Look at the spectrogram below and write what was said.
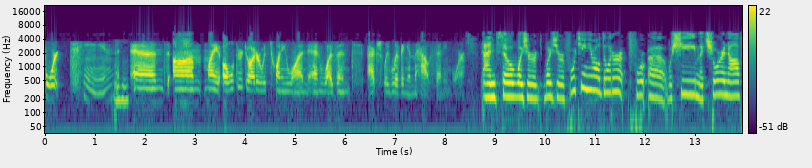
14, Mhm. and um, my older daughter was 21 and wasn't actually living in the house anymore. And so, was your was your 14 year old daughter for uh, was she mature enough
